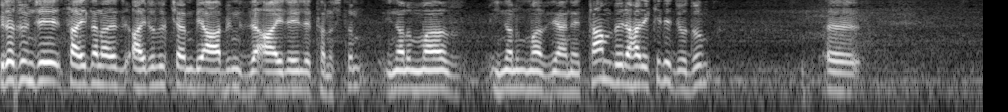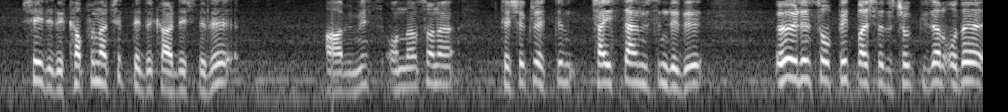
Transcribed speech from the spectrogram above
Biraz önce sahilden ayrı- ayrılırken bir abimizle aileyle tanıştım. İnanılmaz, inanılmaz yani. Tam böyle hareket ediyordum. Ee, şey dedi, kapın açık dedi kardeş dedi abimiz. Ondan sonra teşekkür ettim. Çay ister misin dedi. Öyle sohbet başladı. Çok güzel. O da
